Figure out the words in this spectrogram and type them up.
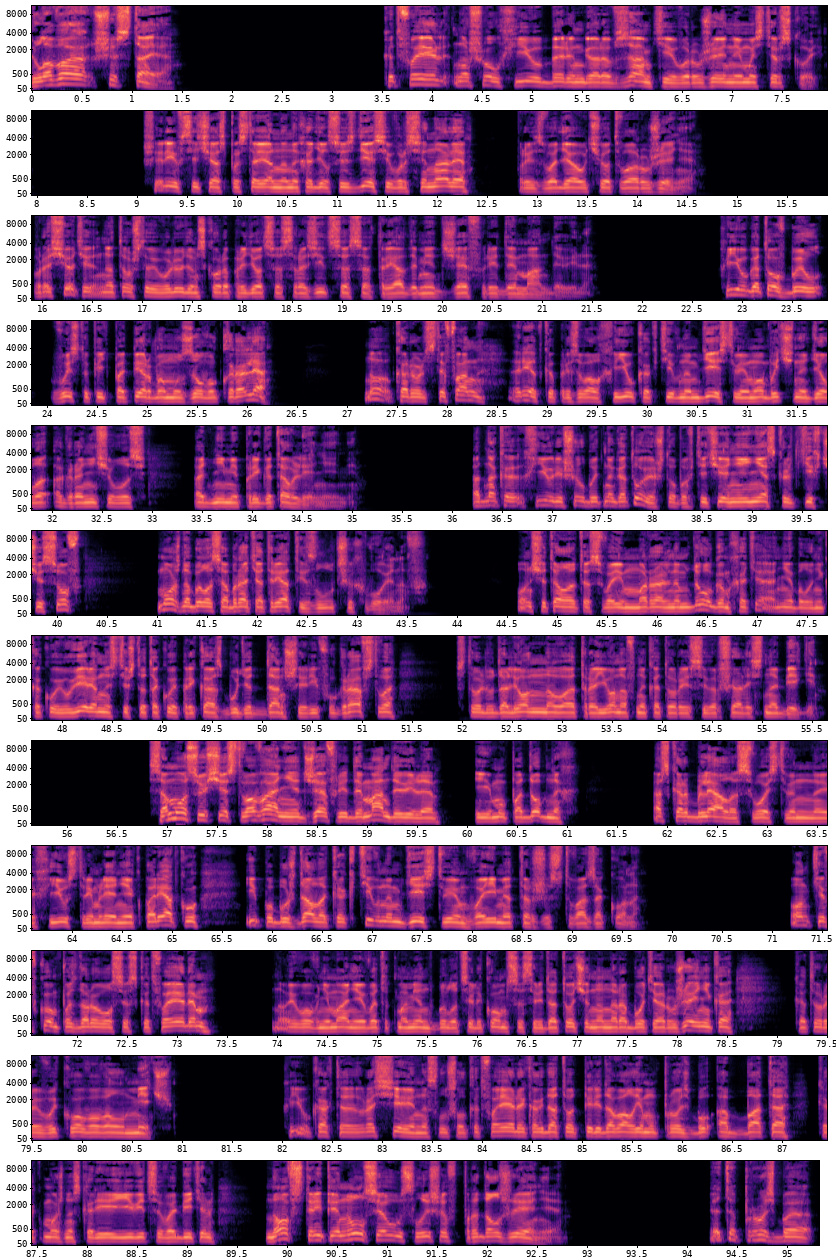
Глава шестая Катфаэль нашел Хью Берингара в замке в оружейной мастерской. Шериф сейчас постоянно находился здесь и в арсенале, производя учет вооружения. В расчете на то, что его людям скоро придется сразиться с отрядами Джеффри де Мандевиля. Хью готов был выступить по первому зову короля – но король Стефан редко призывал Хью к активным действиям, обычно дело ограничивалось одними приготовлениями. Однако Хью решил быть наготове, чтобы в течение нескольких часов можно было собрать отряд из лучших воинов. Он считал это своим моральным долгом, хотя не было никакой уверенности, что такой приказ будет дан шерифу графства, столь удаленного от районов, на которые совершались набеги. Само существование Джеффри де Мандевиля и ему подобных оскорбляло свойственное Хью стремление к порядку и побуждало к активным действиям во имя торжества закона. Он кивком поздоровался с Катфаэлем, но его внимание в этот момент было целиком сосредоточено на работе оружейника, который выковывал меч. Хью как-то рассеянно слушал Катфаэля, когда тот передавал ему просьбу Аббата как можно скорее явиться в обитель, но встрепенулся, услышав продолжение. Эта просьба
